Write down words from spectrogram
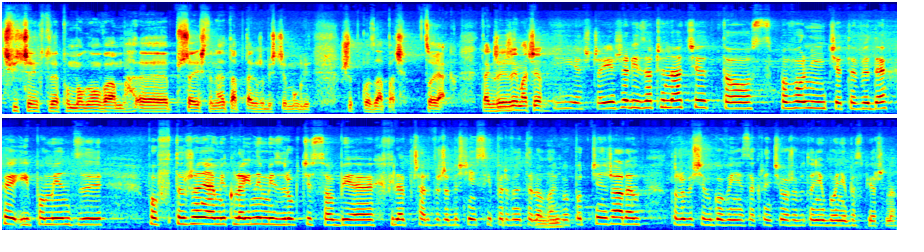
ćwiczeń, które pomogą Wam e, przejść ten etap, tak żebyście mogli szybko zapać co jak. Także jeżeli macie I jeszcze, jeżeli zaczynacie, to spowolnijcie te wydechy i pomiędzy powtórzeniami kolejnymi zróbcie sobie chwilę przerwy, żeby się nie zhiperwentylować, Mhm. bo pod ciężarem to żeby się w głowie nie zakręciło, żeby to nie było niebezpieczne.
